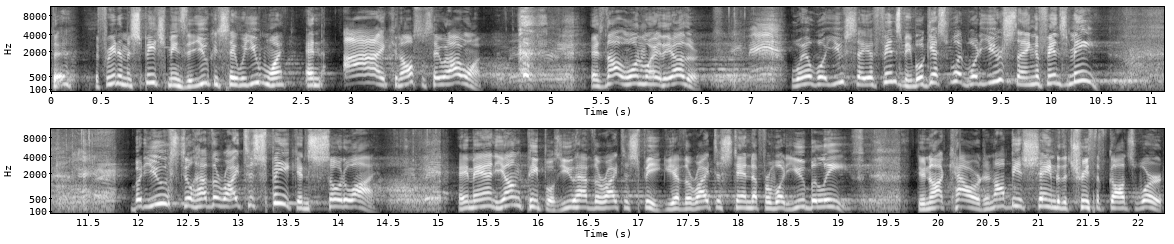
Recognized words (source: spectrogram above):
The, the freedom of speech means that you can say what you want, and I can also say what I want. it's not one way or the other. Well, what you say offends me. Well, guess what? What you're saying offends me. But you still have the right to speak, and so do I. Amen. Young people, you have the right to speak. You have the right to stand up for what you believe. Do not cower. Do not be ashamed of the truth of God's word.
